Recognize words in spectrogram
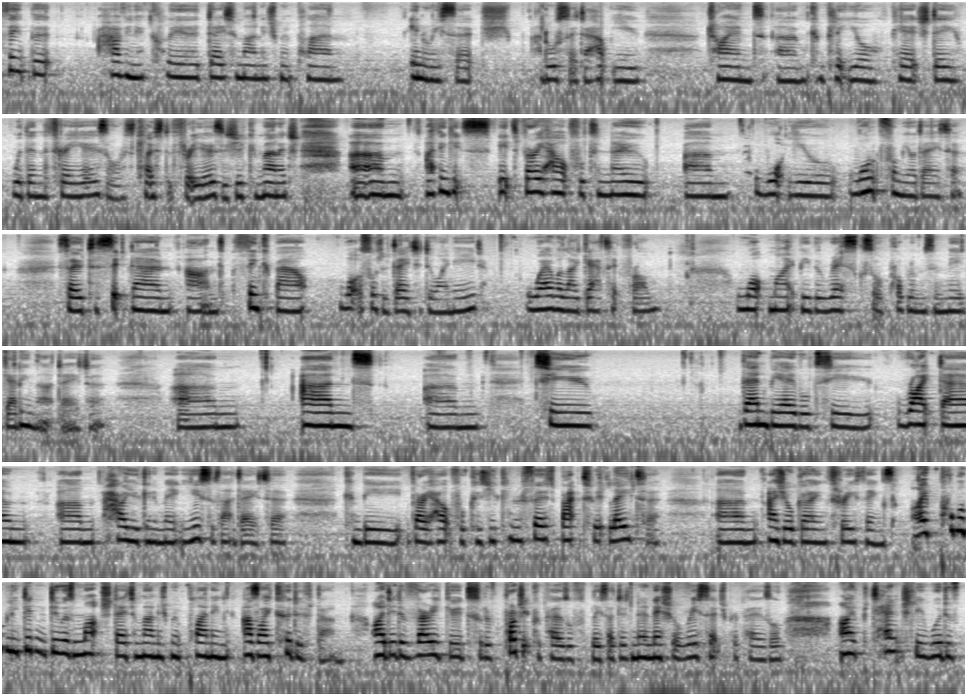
think that having a clear data management plan in research and also to help you try and um, complete your PhD within the three years or as close to three years as you can manage. Um, I think it's, it's very helpful to know um, what you want from your data. So to sit down and think about what sort of data do I need, where will I get it from, what might be the risks or problems in me getting that data, um, and um, to then be able to write down um, how you're going to make use of that data can be very helpful because you can refer back to it later um, as you're going through things. I probably didn't do as much data management planning as I could have done. I did a very good sort of project proposal for police. I did an initial research proposal. I potentially would have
